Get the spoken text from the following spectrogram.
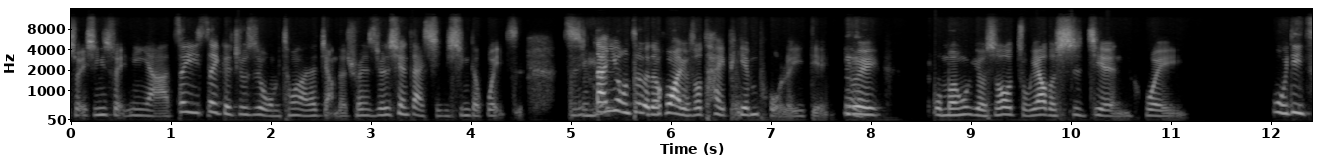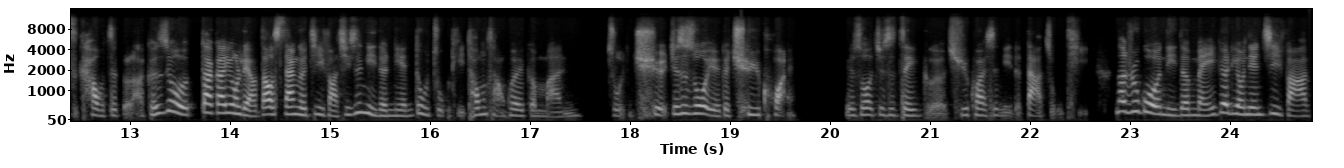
水星水逆啊，这一这个就是我们通常在讲的 trans，就是现在行星的位置。只单用这个的话，有时候太偏颇了一点，因为我们有时候主要的事件会不一定只靠这个啦。可是就大概用两到三个技法，其实你的年度主题通常会个蛮准确，就是说有一个区块，比如说就是这个区块是你的大主题。那如果你的每一个流年技法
